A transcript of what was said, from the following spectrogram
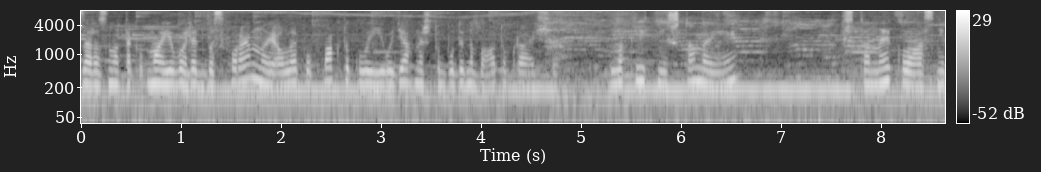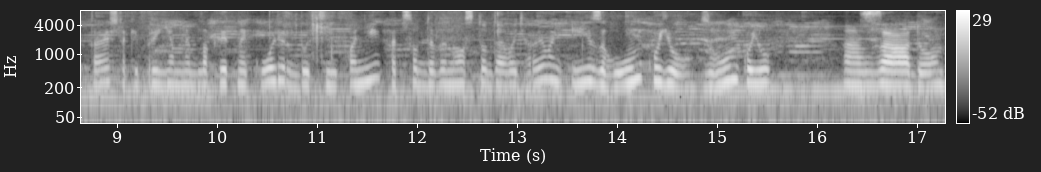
Зараз вона так має вигляд безформенної, але по факту, коли її одягнеш, то буде набагато краще. Блакитні штани. Штани класні, теж такий приємний блакитний колір до Тіфані 599 гривень і з гумкою, з гумкою ззаду.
